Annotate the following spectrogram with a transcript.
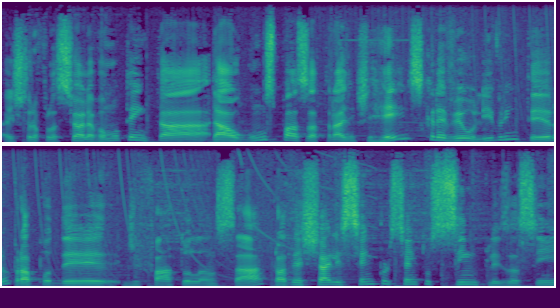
a editora falou assim: olha, vamos tentar dar alguns passos atrás. A gente reescreveu o livro inteiro para poder de fato lançar, para deixar ele 100% simples assim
